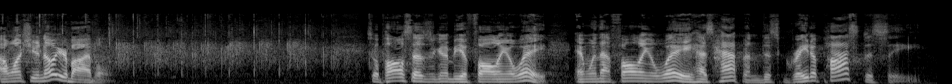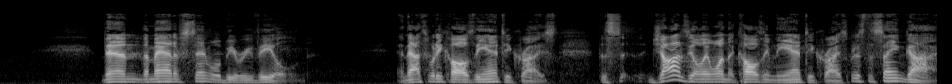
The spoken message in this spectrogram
I want you to know your Bible. So Paul says there's going to be a falling away. And when that falling away has happened, this great apostasy, then the man of sin will be revealed. And that's what he calls the Antichrist. The, John's the only one that calls him the Antichrist, but it's the same guy.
